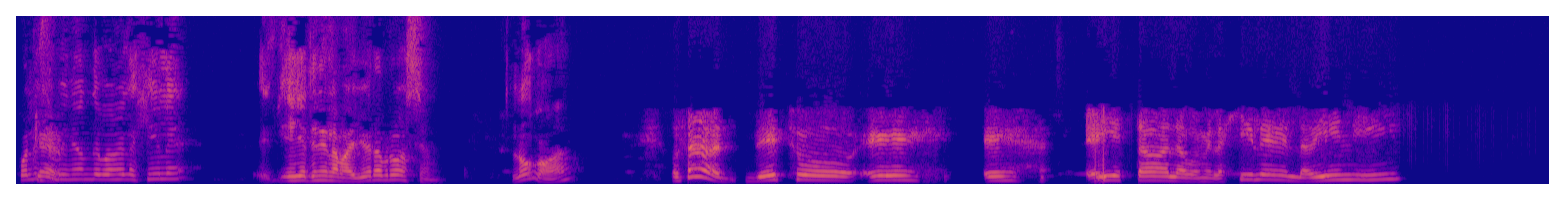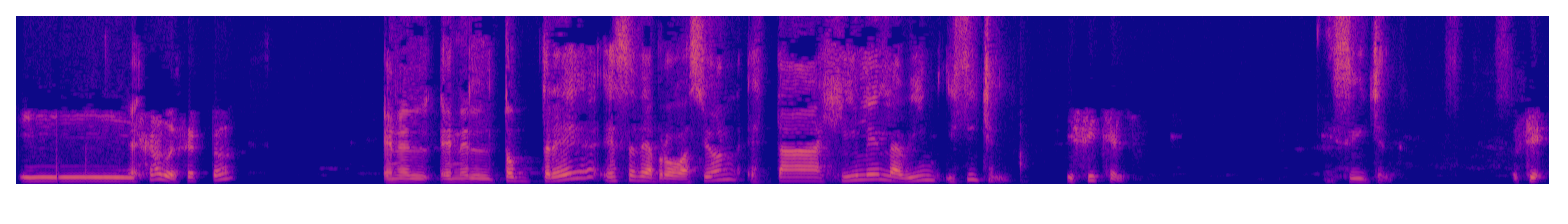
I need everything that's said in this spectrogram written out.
¿Cuál es Claro. su opinión de Pamela Giles? Eh, Ella tiene la mayor aprobación. Loco, ¿ah? O sea, de hecho, es, es, ahí estaba la Pamela Giles, Lavín y, y Eh. Jadwe, ¿cierto? En el, en el top 3, ese de aprobación, está Giles, Lavín y Sichel. Y Sichel. Y Sichel. Sí,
